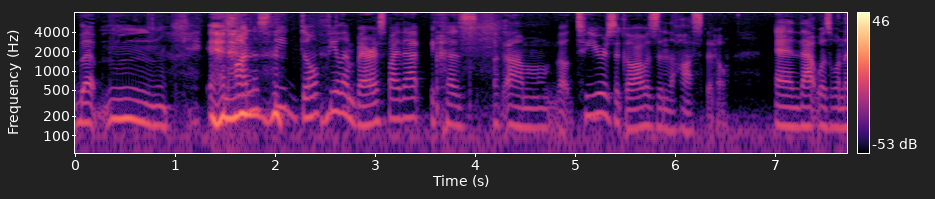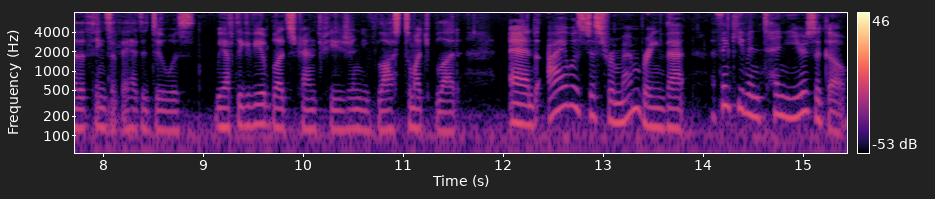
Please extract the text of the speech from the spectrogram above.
that. Mm. And honestly don't feel embarrassed by that because um, about two years ago i was in the hospital and that was one of the things that they had to do was we have to give you a blood transfusion you've lost too much blood and i was just remembering that i think even 10 years ago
